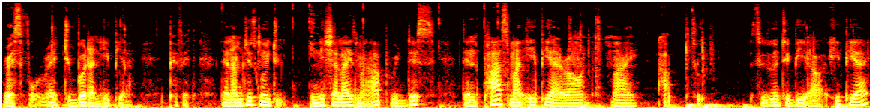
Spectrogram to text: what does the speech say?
RESTful, right, to build an API. Perfect. Then I'm just going to initialize my app with this, then pass my API around my app. So, so it's going to be our API.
